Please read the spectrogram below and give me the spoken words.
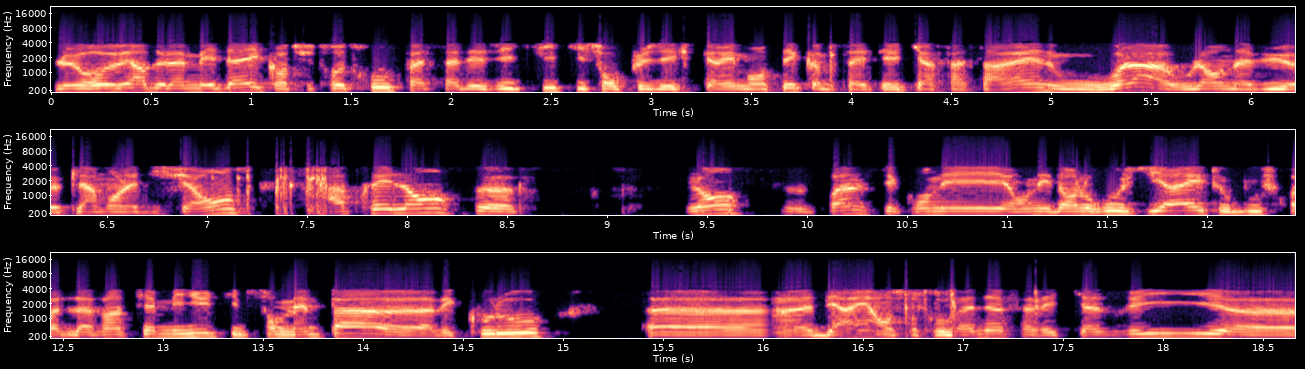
le revers de la médaille quand tu te retrouves face à des équipes qui sont plus expérimentées comme ça a été le cas face à Rennes où voilà où là on a vu clairement la différence après Lens Lens le problème c'est qu'on est on est dans le rouge direct au bout je crois de la 20e minute il me semble même pas avec Colo euh, derrière, on se retrouve à neuf avec Casery. Euh,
